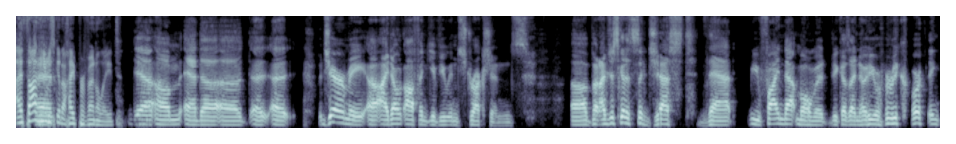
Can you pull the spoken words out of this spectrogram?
I thought he was going to hyperventilate. Yeah, um, and uh, uh, uh, uh Jeremy, uh, I don't often give you instructions, uh, but I'm just going to suggest that you find that moment because I know you were recording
